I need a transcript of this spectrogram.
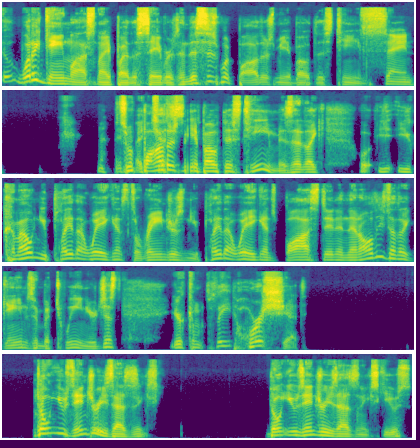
What a game last night by the Sabres. And this is what bothers me about this team. Insane. That's what bothers just- me about this team is that like you, you come out and you play that way against the Rangers and you play that way against Boston and then all these other games in between. You're just you're complete horseshit. Don't use injuries as an don't use injuries as an excuse.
